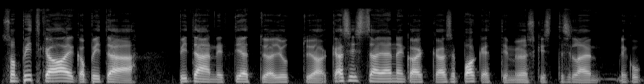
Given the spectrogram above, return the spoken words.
se on pitkä aika pitää, pitää niitä tiettyjä juttuja käsissään ja ennen kaikkea se paketti myöskin sitten sillä niin kuin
